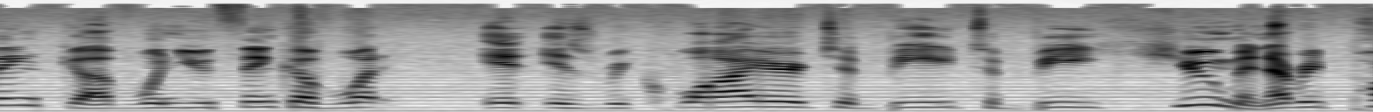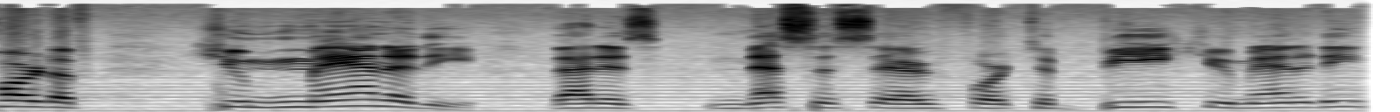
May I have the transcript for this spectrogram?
think of when you think of what it is required to be to be human, every part of humanity that is necessary for it to be humanity,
